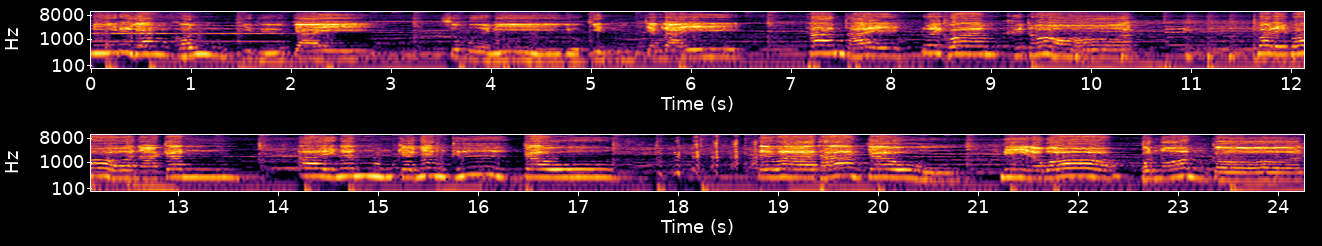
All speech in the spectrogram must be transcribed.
มีหรือยังคนที่ถือใจ สุมือนี้อยู่กินจังใดถามไทยด้วยความคือทอด ว่าได้พ่อหนากันไอ้ายนั้นก็ยังคือเก่า แต่ว่าทางเจ้า มีละบอคนนอนกอด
